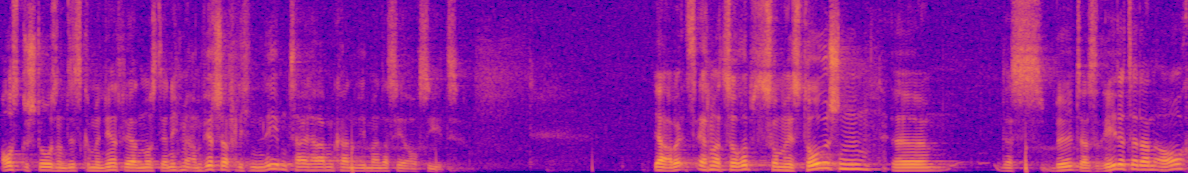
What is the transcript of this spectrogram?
ausgestoßen und diskriminiert werden muss, der nicht mehr am wirtschaftlichen Leben teilhaben kann, wie man das hier auch sieht. Ja, aber jetzt erstmal zurück zum Historischen. Äh, das Bild, das redete dann auch.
